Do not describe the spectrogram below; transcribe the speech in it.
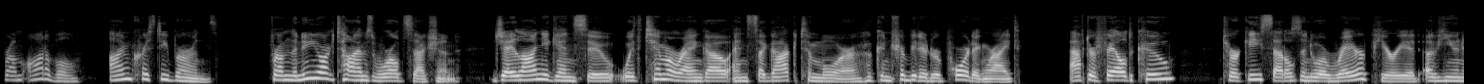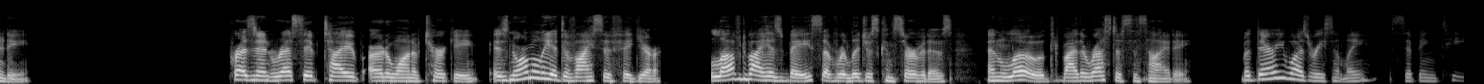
From Audible, I'm Kristi Burns. From the New York Times World section, Ceylan Yeginsu with Tim Arango and Safak Timur, who contributed reporting, Right After failed coup, Turkey settles into a rare period of unity. President Recep Tayyip Erdogan of Turkey is normally a divisive figure, loved by his base of religious conservatives and loathed by the rest of society. But there he was recently, sipping tea.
